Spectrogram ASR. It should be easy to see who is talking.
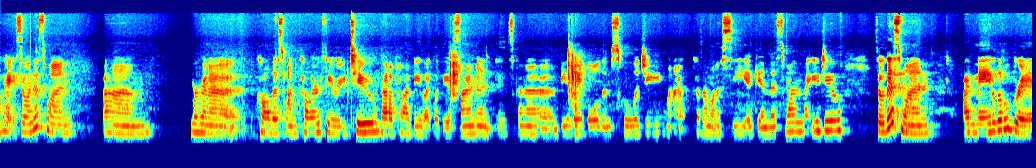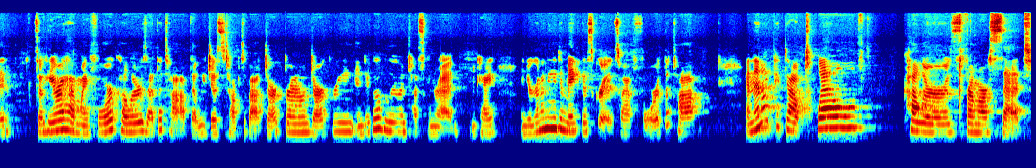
Speaker 1: Okay, so in this one, um, we're gonna call this one color theory two. That'll probably be like what the assignment is gonna be labeled in Schoology when I because I want to see again this one that you do. So this one, I've made a little grid. So here I have my four colors at the top that we just talked about: dark brown, dark green, indigo blue, and Tuscan red. Okay, and you're gonna need to make this grid. So I have four at the top, and then I picked out 12 colors from our set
